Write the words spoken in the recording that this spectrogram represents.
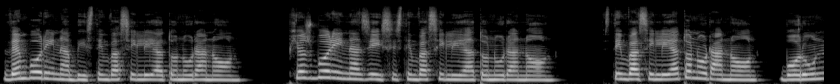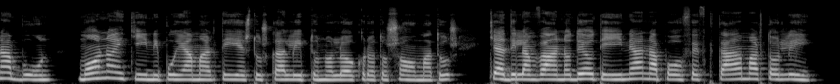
δεν μπορεί να μπει στην Βασιλεία των Ουρανών. Ποιος μπορεί να ζήσει στην Βασιλεία των Ουρανών; Στην Βασιλεία των Ουρανών μπορούν να μπουν μόνο εκείνοι που οι αμαρτίες τους καλύπτουν ολόκληρο το σώμα τους και αντιλαμβάνονται ότι είναι αναπόφευκτα αμαρτωλοί.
